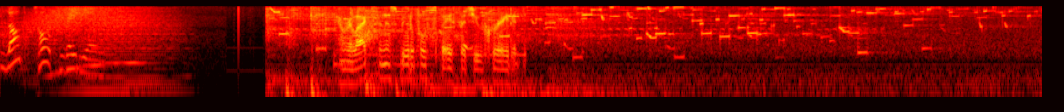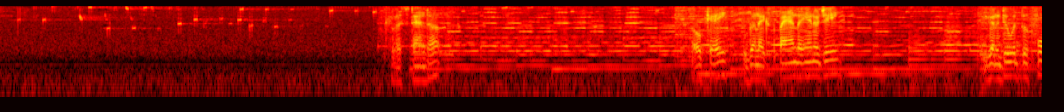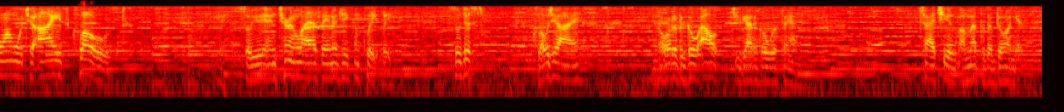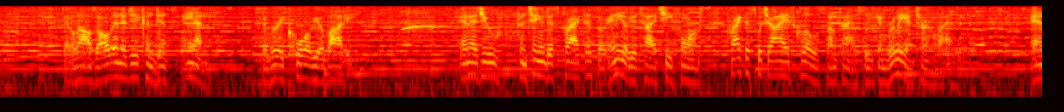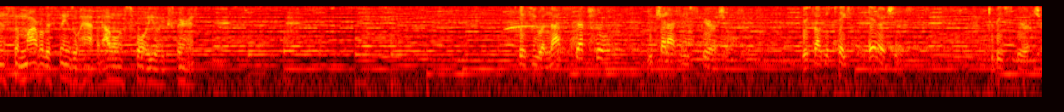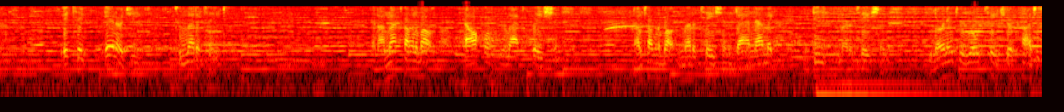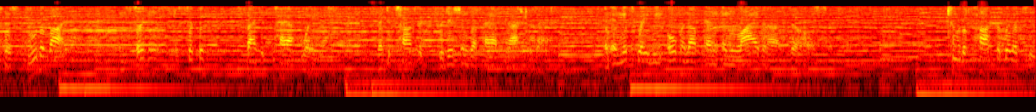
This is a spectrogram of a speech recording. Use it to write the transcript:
Blog Talk Radio. And relax in this beautiful space that you've created. let's stand up. Okay, we're going to expand the energy. You're going to do it the form with your eyes closed. So you internalize the energy completely. So just close your eyes. In order to go out, you got to go within. Tai Chi is a method of doing it that allows all energy condensed in the very core of your body. And as you continue this practice, or any of your Tai Chi forms, practice with your eyes closed sometimes so you can really internalize it. And some marvelous things will happen. I won't spoil your experience. If you are not sexual, you cannot be spiritual. Because it takes energy to be spiritual. It takes energy to meditate. And I'm not talking about alpha relaxation. I'm talking about meditation, dynamic, deep meditation. Learning to rotate your consciousness through the body in certain specific psychic pathways that the toxic traditions of past masters at. And in this way, we open up and enliven ourselves to the possibility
